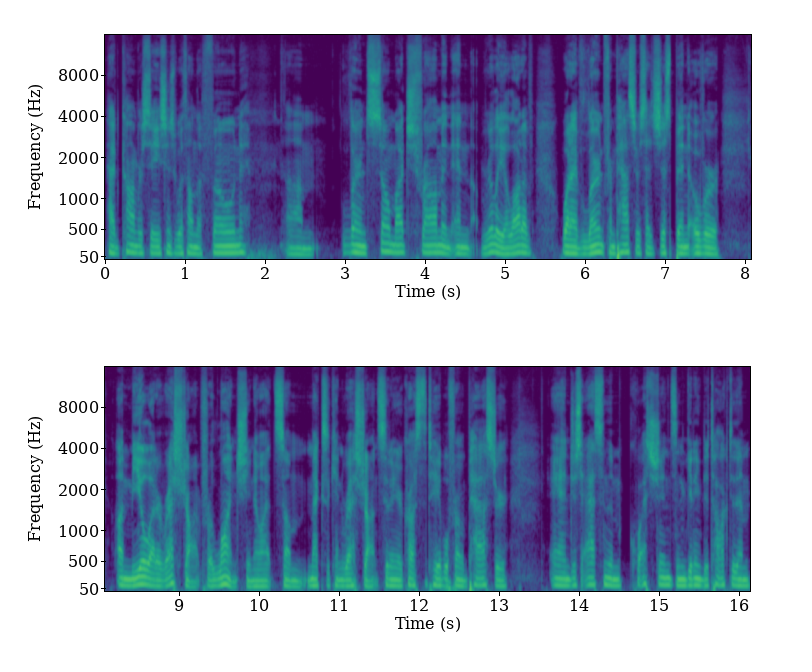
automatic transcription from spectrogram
had conversations with on the phone, um, learned so much from, and, and really a lot of what I've learned from pastors has just been over a meal at a restaurant for lunch, you know, at some Mexican restaurant, sitting across the table from a pastor and just asking them questions and getting to talk to them.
